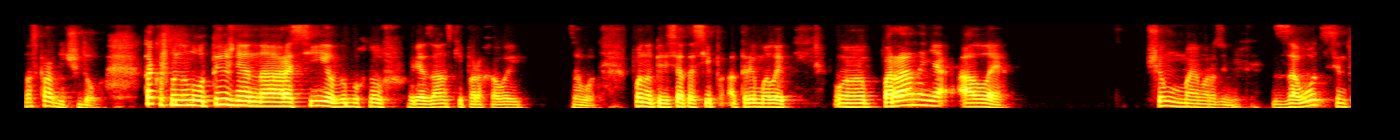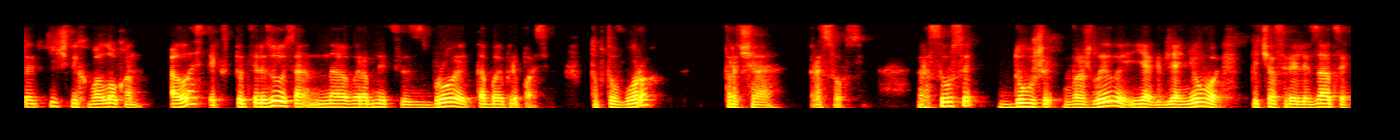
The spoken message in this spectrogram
Насправді чудово. Також минулого тижня на Росії вибухнув Рязанський пороховий завод. Понад 50 осіб отримали е, поранення, але що ми маємо розуміти? Завод синтетичних волокон Elastic спеціалізується на виробництві зброї та боєприпасів. Тобто ворог втрачає ресурси. Ресурси дуже важливі як для нього під час реалізації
